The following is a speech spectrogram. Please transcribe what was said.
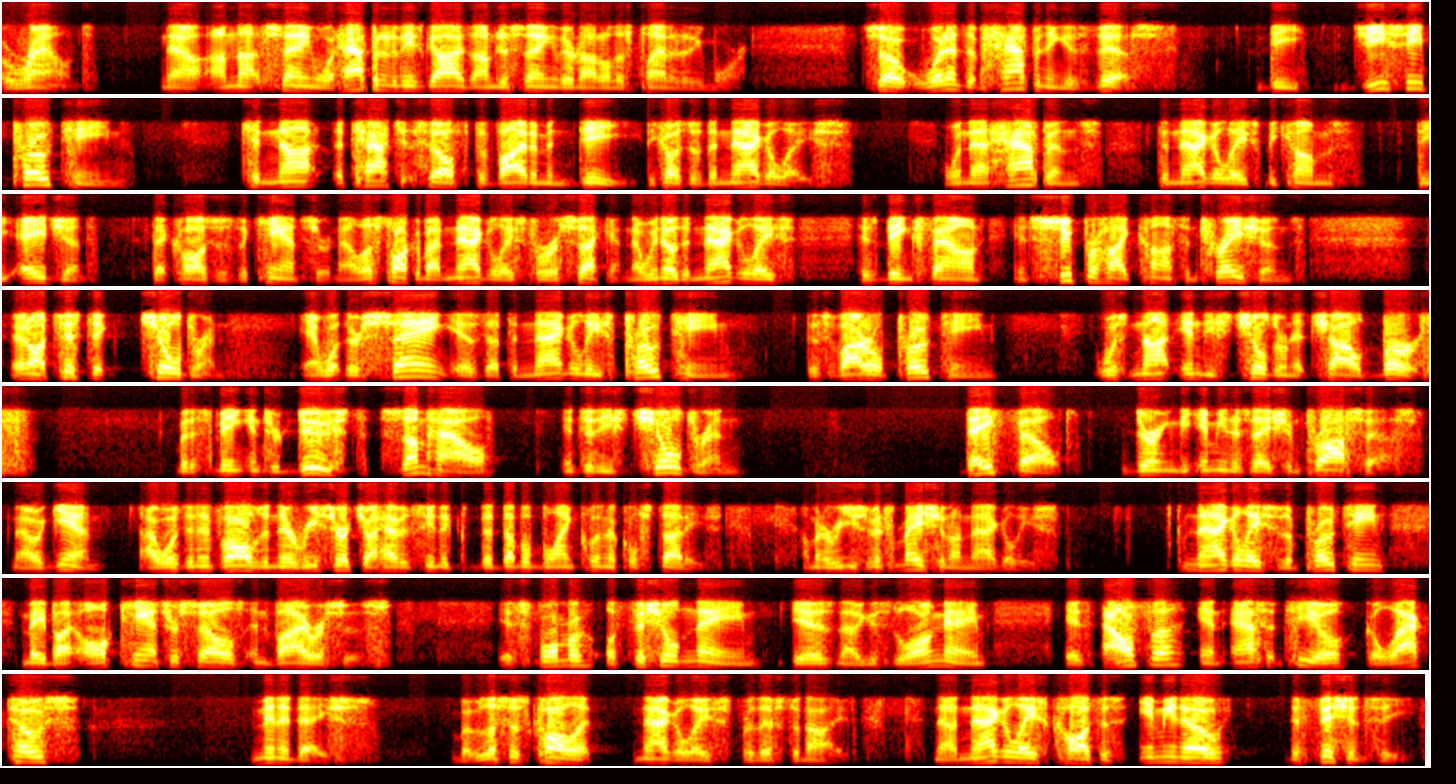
around. Now, I'm not saying what happened to these guys, I'm just saying they're not on this planet anymore. So, what ends up happening is this the GC protein cannot attach itself to vitamin D because of the nagalase. When that happens, the nagalase becomes the agent that causes the cancer. Now let's talk about nagalase for a second. Now we know that nagalase is being found in super high concentrations in autistic children. And what they're saying is that the nagalase protein, this viral protein, was not in these children at childbirth, but it's being introduced somehow into these children. They felt during the immunization process. Now, again, I wasn't involved in their research. I haven't seen the, the double blind clinical studies. I'm going to read you some information on nagalase. Nagalase is a protein made by all cancer cells and viruses. Its former official name is, now this is a long name, is alpha and acetyl galactose minidase. But let's just call it nagalase for this tonight. Now, nagalase causes immunodeficiency.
